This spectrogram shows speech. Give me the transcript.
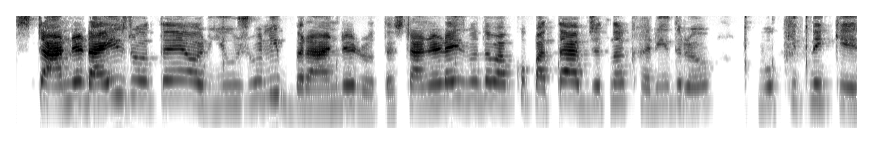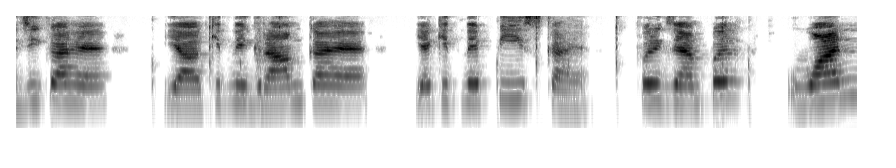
स्टैंडर्डाइज्ड होते हैं और यूजुअली ब्रांडेड होते हैं। स्टैंडर्डाइज मतलब आपको पता है आप जितना खरीद रहे हो, वो कितने केजी का है या कितने ग्राम का है या कितने पीस का है। For example one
